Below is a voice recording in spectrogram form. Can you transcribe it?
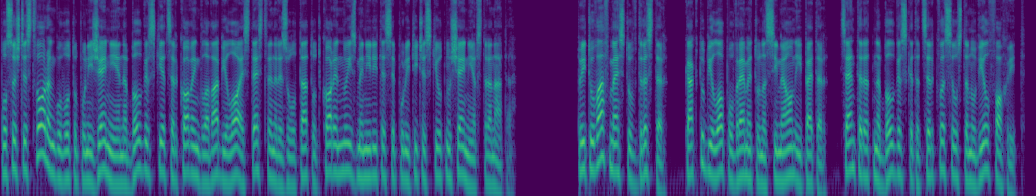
По същество ранговото понижение на българския църковен глава било естествен резултат от коренно изменилите се политически отношения в страната. При това вместо в Дръстър, както било по времето на Симеон и Петър, центърът на българската църква се установил в Охрид.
